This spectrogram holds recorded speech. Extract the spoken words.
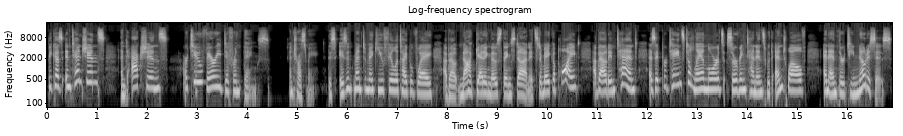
Because intentions and actions are two very different things. And trust me, this isn't meant to make you feel a type of way about not getting those things done. It's to make a point about intent as it pertains to landlords serving tenants with N12 and N13 notices.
